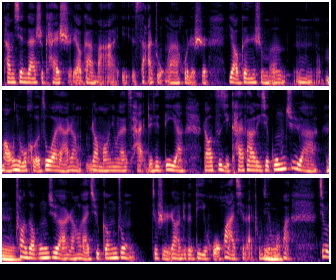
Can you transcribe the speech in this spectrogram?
他们现在是开始要干嘛，撒种啊，或者是要跟什么嗯牦牛合作呀，让让牦牛来踩这些地啊，然后自己开发了一些工具啊，嗯。创造工具啊，然后来去耕种，就是让这个地活化起来，重新活化。就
